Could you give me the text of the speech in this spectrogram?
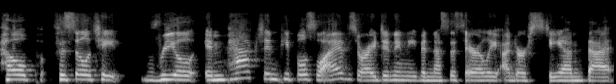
help facilitate real impact in people's lives or i didn't even necessarily understand that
